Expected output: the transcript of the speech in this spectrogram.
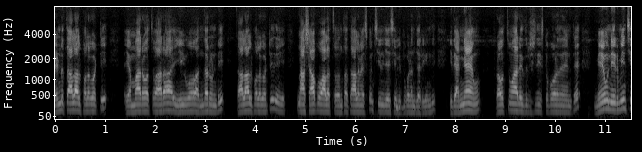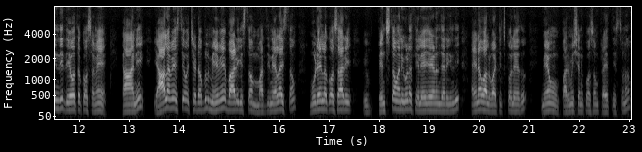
రెండు తాళాలు పలగొట్టి ఎంఆర్ఓ ద్వారా ఈఓ అందరుండి తాళాలు పలగొట్టి నా షాప్ వాళ్ళ సొంత తాళం వేసుకొని సీల్ చేసి వెళ్ళిపోవడం జరిగింది. ఇది అన్యాయం ప్రభుత్వం వారి దృష్టి తీసుకుపోవడం ఏంటంటే మేము నిర్మించింది దేవత కోసమే. కానీ యాలం వేస్తే వచ్చే డబ్బులు మేమే బాడిగిస్తాం మధ్య నెల ఇస్తాం మూడేళ్ళకోసారి పెంచుతామని కూడా తెలియజేయడం జరిగింది. అయినా వాళ్ళు పట్టించుకోలేదు. మేము పర్మిషన్ కోసం ప్రయత్నిస్తున్నాం.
